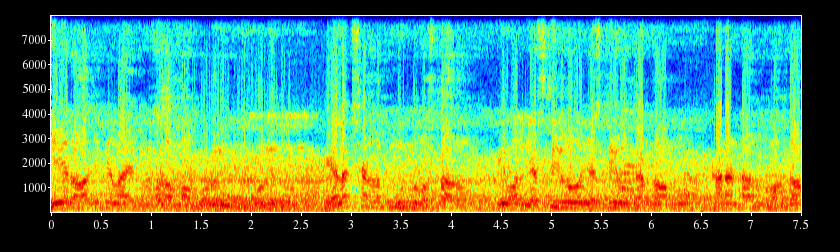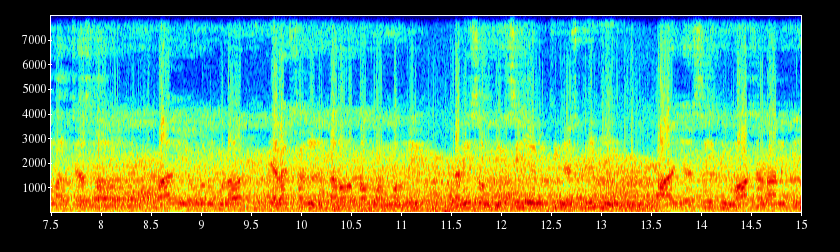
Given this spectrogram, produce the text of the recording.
ఏ- రాజకీయ నాయకులు కూడా మా గోడు వినిపించుకోలేదు. ఎలక్షన్లకు ముందు వస్తారు. మేము ఎస్టీలో ఎస్టీలో పెడతాము అని అంటారు వాగ్దానాలు చేస్తారు. కానీ ఎవరు కూడా ఎలక్షన్ తర్వాత మమ్మల్ని కనీసం బీసీ ఎస్టీకి ఆ ఎస్సీకి మార్చడానికి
